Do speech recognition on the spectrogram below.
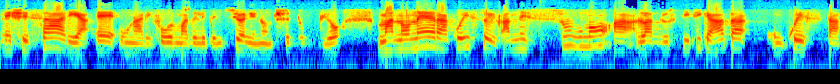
necessaria è una riforma delle pensioni non c'è dubbio, ma non era questo, a nessuno l'ha giustificata con questa,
